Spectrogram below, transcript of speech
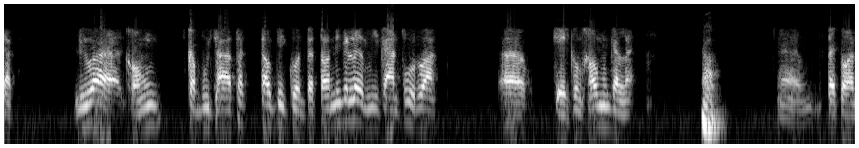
จาก หรือว่าของกัมพูชาถ้าเท่าที่ควรแต่ตอนนี้ก็เริ่มมีการพูดว่าเอ่อเกตของเขาเหมือนกันแหละครับเอ่อแต่ก่อน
